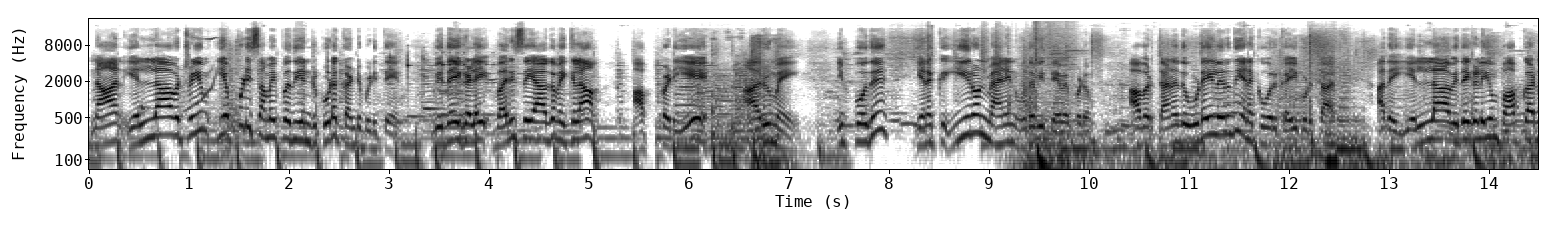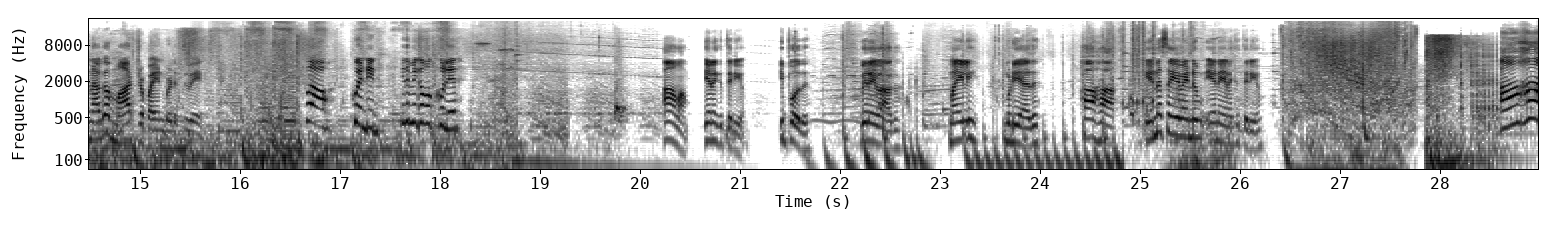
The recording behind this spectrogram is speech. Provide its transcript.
நான் எல்லாவற்றையும் எப்படி சமைப்பது என்று கூட கண்டுபிடித்தேன். விதைகளை வரிசையாக வைக்கலாம். அப்படியே அருமை. இப்போது எனக்கு ஈரோன் மேனின் உதவி தேவைப்படும். அவர் தனது உடையிலிருந்து எனக்கு ஒரு கை கொடுத்தார். அதை எல்லா விதைகளையும் பாப்கார்னாக மாற்ற பயன்படுத்துவேன். வாவ் குவென்டின் இது மிகவும் குளிர். ஆமாம் எனக்கு தெரியும். இப்போது விரைவாக. மைலி முடியாது. ஹாஹா என்ன செய்ய வேண்டும் என எனக்கு தெரியும். ஆஹா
